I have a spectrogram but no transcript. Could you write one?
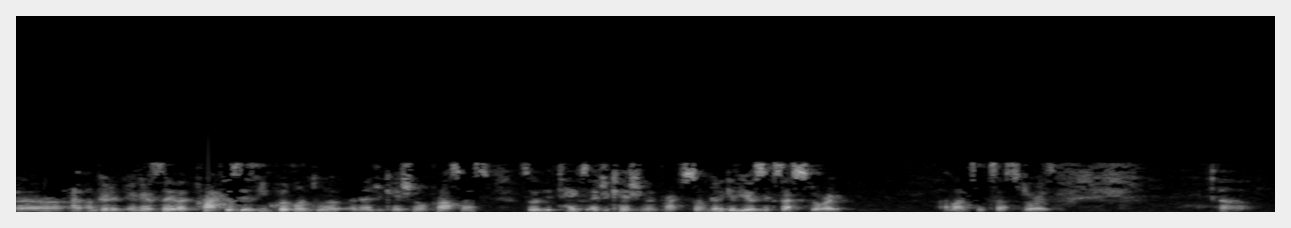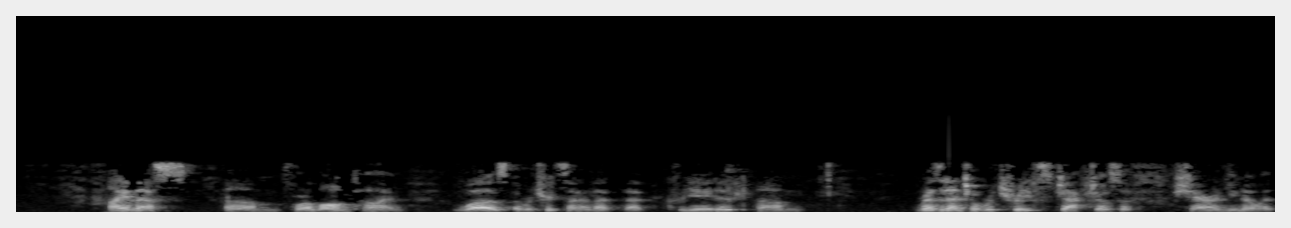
uh, I'm going to I'm going to say that practice is equivalent to a, an educational process. So it takes education and practice. So I'm going to give you a success story. I like success stories. Uh, IMS um, for a long time was a retreat center that that created um, residential retreats, Jack Joseph, Sharon, you know it,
